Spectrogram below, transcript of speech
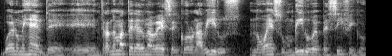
Bueno mi gente, eh, entrando en materia de una vez, el coronavirus no es un virus específico.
